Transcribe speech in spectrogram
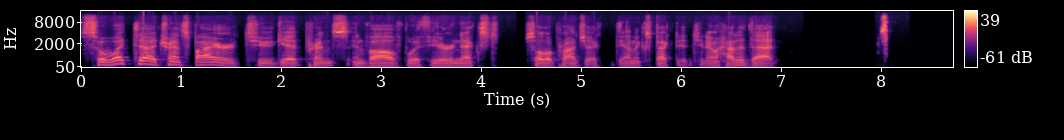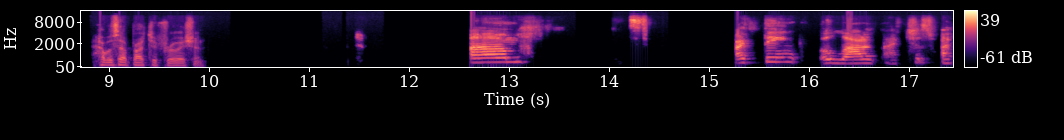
So, what uh, transpired to get Prince involved with your next solo project, The Unexpected? You know, how did that? How was that brought to fruition? Um, I think a lot of I just I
